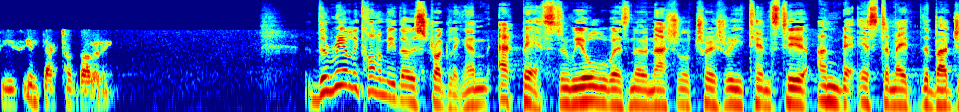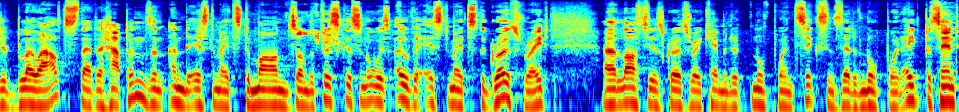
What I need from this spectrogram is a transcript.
his impact on borrowing. The real economy, though, is struggling um, at best, and we always know National Treasury tends to underestimate the budget blowouts that happens and underestimates demands on the fiscus and always overestimates the growth rate. Uh, last year's growth rate came in at 0.6 instead of 0.8%,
